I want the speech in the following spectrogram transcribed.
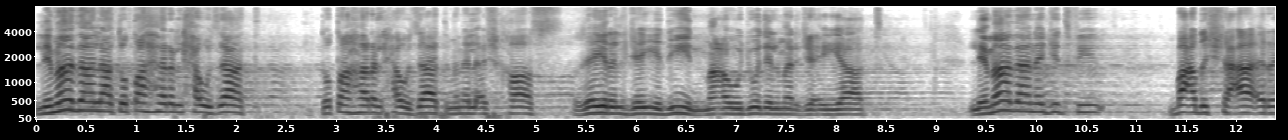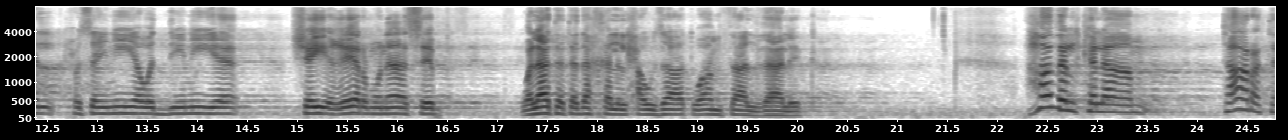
لماذا لا تطهر الحوزات؟ تطهر الحوزات من الأشخاص غير الجيدين مع وجود المرجعيات؟ لماذا نجد في بعض الشعائر الحسينية والدينية شيء غير مناسب ولا تتدخل الحوزات وأمثال ذلك؟ هذا الكلام تارة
